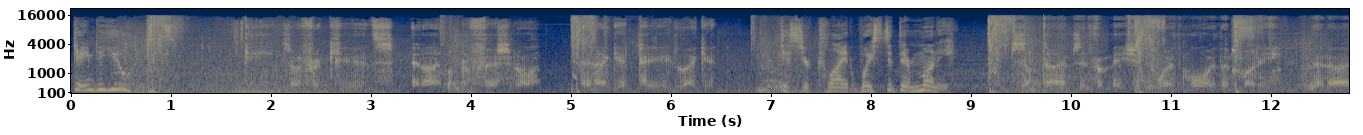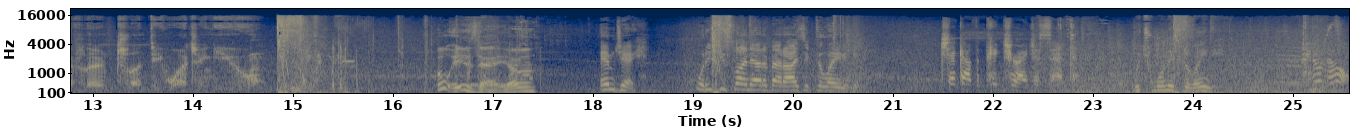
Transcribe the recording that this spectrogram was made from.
game to you? Games are for kids, and I'm a professional, and I get paid like it. Guess your client wasted their money. Sometimes information's worth more than money, and I've learned plenty watching you. Who is that, yo? MJ, what did you find out about Isaac Delaney? Check out the picture I just sent. Which one is Delaney? I don't know.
